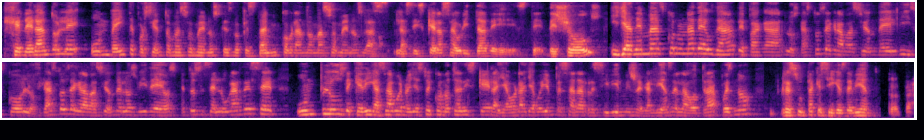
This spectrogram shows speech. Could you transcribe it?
Generándole un 20% más o menos, que es lo que están cobrando más o menos las, las disqueras ahorita de, este, de shows. Y además con una deuda de pagar los gastos de grabación del disco, los gastos de grabación de los videos. Entonces, en lugar de ser un plus de que digas, ah, bueno, ya estoy con otra disquera y ahora ya voy a empezar a recibir mis regalías de la otra, pues no, resulta que sigues debiendo. Total.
